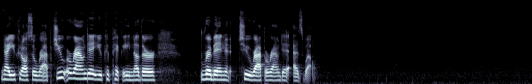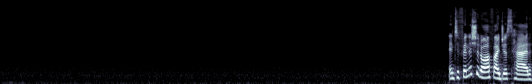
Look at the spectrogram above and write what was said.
Now you could also wrap jute around it. You could pick another ribbon to wrap around it as well. And to finish it off, I just had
